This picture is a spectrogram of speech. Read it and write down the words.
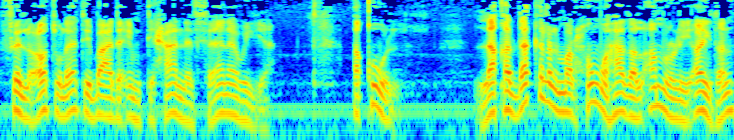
في العطلات بعد امتحان الثانوية. أقول لقد ذكر المرحوم هذا الأمر لي أيضا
